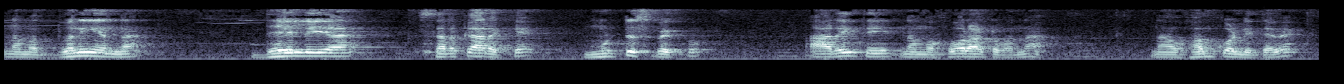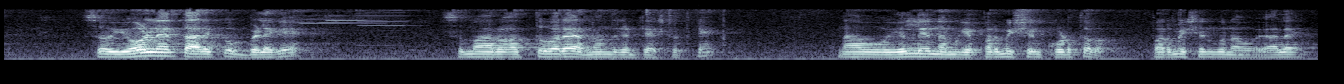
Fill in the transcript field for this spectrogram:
ನಮ್ಮ ಧ್ವನಿಯನ್ನ ದೆಹಲಿಯ ಸರ್ಕಾರಕ್ಕೆ ಮುಟ್ಟಿಸಬೇಕು. ಆ ರೀತಿ ನಮ್ಮ ಹೋರಾಟವನ್ನ ನಾವು ಹಮ್ಮಿಕೊಂಡಿದ್ದೇವೆ. ಸೊ ಏಳನೇ ತಾರೀಕು ಬೆಳಗ್ಗೆ ಸುಮಾರು ಹತ್ತುವರೆ ಹನ್ನೊಂದು ಗಂಟೆ ಅಷ್ಟೊತ್ತಿಗೆ ನಾವು ಎಲ್ಲಿ ನಮಗೆ ಪರ್ಮಿಷನ್ ಕೊಡ್ತಾರೋ ಪರ್ಮಿಷನ್ಗೂ ನಾವು ಈಗಾಗಲೇ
